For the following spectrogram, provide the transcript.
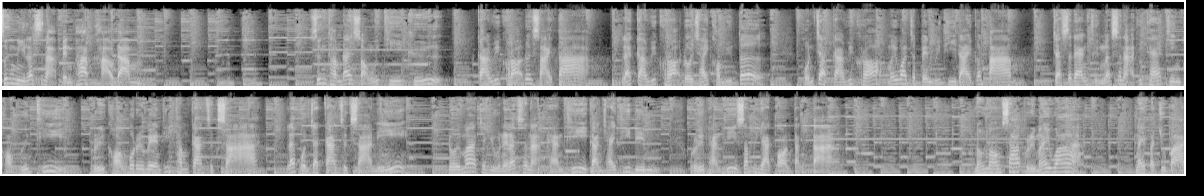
ซึ่งมีลักษณะเป็นภาพขาวดำ ซึ่งทำได้ 2 วิธีคือ การวิเคราะห์ด้วยสายตา และการวิเคราะห์โดยใช้คอมพิวเตอร์ ผลจากการวิเคราะห์ไม่ว่าจะเป็นวิธีใดก็ตาม จะแสดงถึงลักษณะที่แท้จริงของพื้นที่ หรือของบริเวณที่ทำการศึกษา และผลจากการศึกษานี้ โดยมากจะอยู่ในลักษณะแผนที่การใช้ที่ดิน หรือแผนที่ทรัพยากรต่างๆ น้องๆทราบหรือไม่ว่า ในปัจจุบัน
